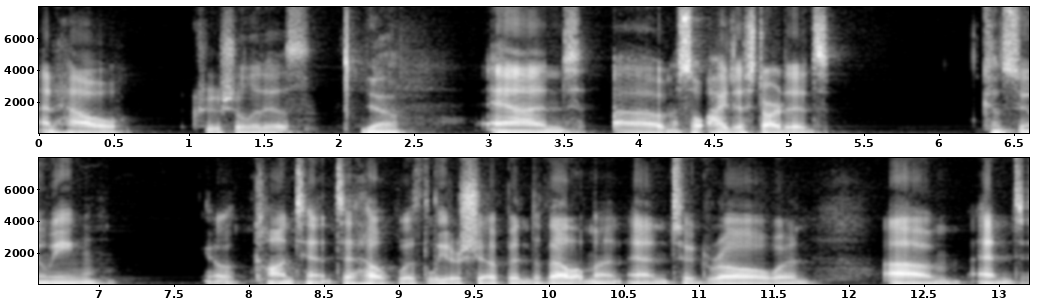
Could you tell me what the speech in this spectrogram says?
and how crucial it is. Yeah. And um, so I just started consuming, you know, content to help with leadership and development and to grow and um, and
